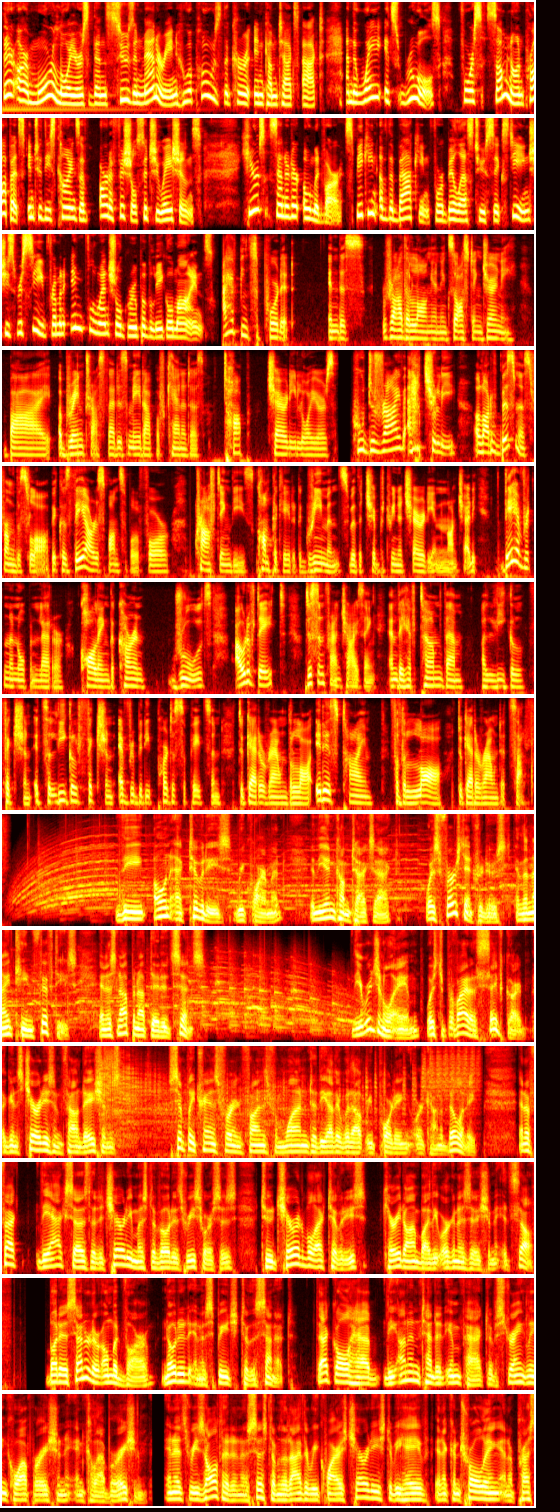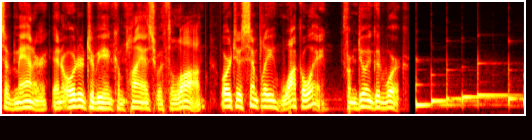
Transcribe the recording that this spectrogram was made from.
There are more lawyers than Susan Manwaring who oppose the current Income Tax Act and the way its rules force some nonprofits into these kinds of artificial situations. Here's Senator Omidvar speaking of the backing for Bill S 216 she's received from an influential group of legal minds. I have been supported in this rather long and exhausting journey by a brain trust that is made up of Canada's top charity lawyers who derive actually a lot of business from this law because they are responsible for crafting these complicated agreements with a ch- between a charity and a non-charity. They have written an open letter calling the current rules out of date, disenfranchising, and they have termed them a legal fiction. It's a legal fiction everybody participates in to get around the law. It is time for the law to get around itself. The own activities requirement in the Income Tax Act was first introduced in the 1950s and has not been updated since. The original aim was to provide a safeguard against charities and foundations simply transferring funds from one to the other without reporting or accountability. In effect, the Act says that a charity must devote its resources to charitable activities carried on by the organization itself. But as Senator Omidvar noted in a speech to the Senate, that goal had the unintended impact of strangling cooperation and collaboration, and it's resulted in a system that either requires charities to behave in a controlling and oppressive manner in order to be in compliance with the law, or to simply walk away from doing good work.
